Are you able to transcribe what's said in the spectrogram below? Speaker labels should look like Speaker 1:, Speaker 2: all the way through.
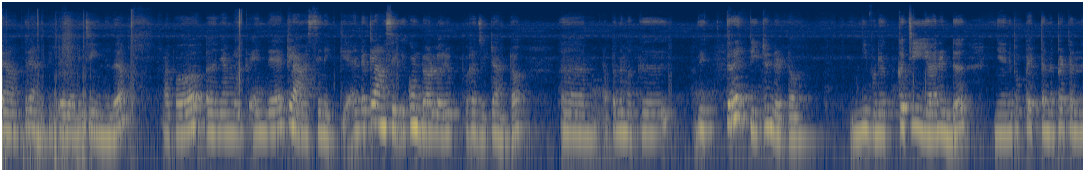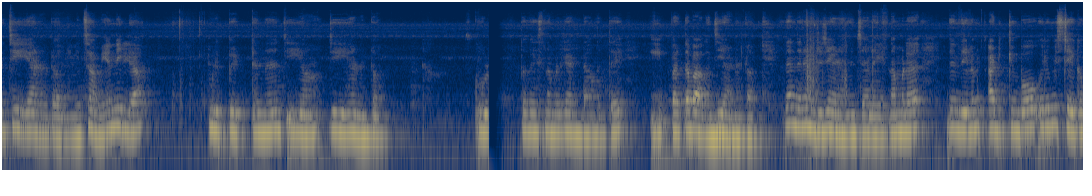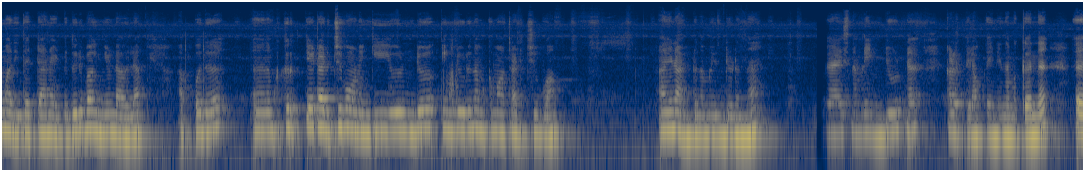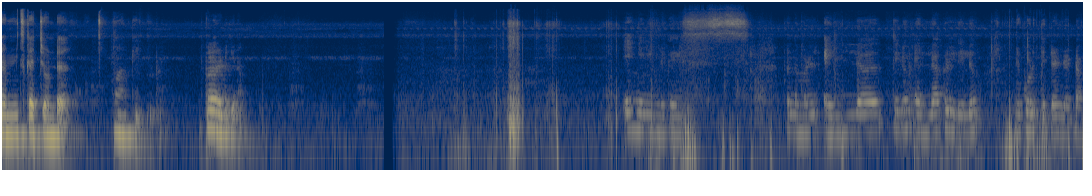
Speaker 1: രാത്രിയാണ് ഈ പരിപാടി ചെയ്യുന്നത്. അപ്പോൾ ഞങ്ങൾക്ക് എന്റെ ക്ലാസ്സിലേക്ക് എന്റെ ക്ലാസ്സിലേക്ക് കൊണ്ടുപോകാനുള്ള ഒരു പ്രൊജക്റ്റാണ് കേട്ടോ അപ്പം നമുക്ക് ഇത്ര എത്തിയിട്ടുണ്ട് കേട്ടോ ഇനി ഇവിടെയൊക്കെ ചെയ്യാനുണ്ട്. ഞാനിപ്പോൾ പെട്ടെന്ന് പെട്ടെന്ന് ചെയ്യാണ് കേട്ടോ അല്ലെങ്കിൽ സമയമൊന്നുമില്ല. നമ്മൾ പെട്ടെന്ന് ചെയ്യാ ചെയ്യാണ് കേട്ടോ സ്കൂൾ ഇപ്പോൾ നമ്മൾ രണ്ടാമത്തെ ഇപ്പോഴത്തെ ഭാഗം ചെയ്യാണ് കേട്ടോ ഇതെന്തിനാ എന്ത് ചെയ്യണമെന്ന് വെച്ചാൽ നമ്മൾ ഇതെന്തെങ്കിലും അടിക്കുമ്പോൾ ഒരു മിസ്റ്റേക്ക് മതി തെറ്റാനായിട്ട്. ഇതൊരു ഭംഗി ഉണ്ടാവില്ല. അപ്പോൾ ഇത് നമുക്ക് കൃത്യമായിട്ട് അടിച്ചു പോകണമെങ്കിൽ ഈ ഇൻഡു ഒരു നമുക്ക് മാത്രം അടിച്ചു പോവാം. അതിനാണ് കേട്ടോ നമ്മൾ ഇൻഡു ഇടുന്നത് ഗായസ് നമ്മൾ ഇൻഡു ഇട്ട കളത്തിലൊക്കെ ഇനി നമുക്കൊന്ന് സ്കെച്ച് കൊണ്ട് മാർക്ക് കളർ അടിക്കണം. എങ്ങനെയുണ്ട് ഗൈസ് അപ്പം നമ്മൾ എല്ലാത്തിലും എല്ലാ കളിയിലും ഇത് കൊടുത്തിട്ടുണ്ട് കേട്ടോ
